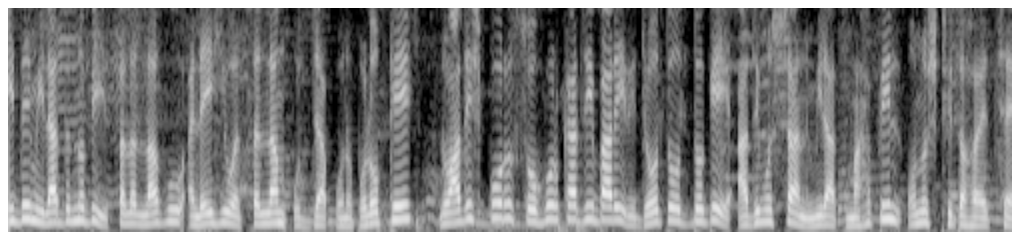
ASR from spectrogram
ঈদে মিলাদুন্নবী সাল্লাল্লাহু আলহি ওয়াসাল্লাম উদযাপন উপলক্ষে নোয়াদিশপুর সোহর কাজী বাড়ির যৌথ উদ্যোগে আজিমুসান মিলাদ মাহফিল অনুষ্ঠিত হয়েছে।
